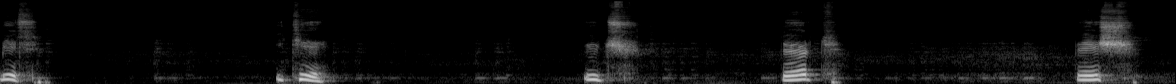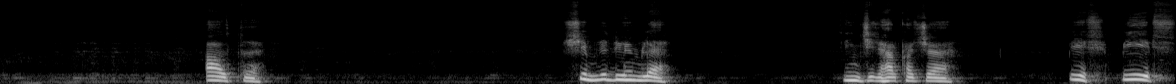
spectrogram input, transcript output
bir, iki, 3 4 5 6 Şimdi düğümle. Zincir halkacağı 1 1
